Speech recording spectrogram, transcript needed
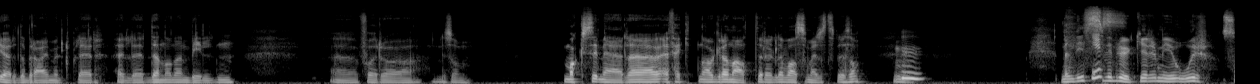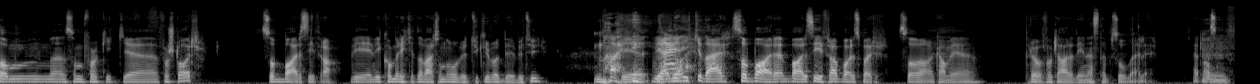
gjøre det bra i multiplayer, eller den og den bilden uh, for å liksom maksimere effekten av granater, eller hva som helst, liksom. Mm. Men hvis Yes. vi bruker mye ord som, som folk ikke forstår, så bare si fra. Vi, vi kommer ikke til å være sånn 'Å, vet du ikke hva det betyr?' Nei. Vi, vi, er, vi er ikke der, så bare, bare si fra, bare spør. Så kan vi prøve å forklare det i neste episode, eller et eller annet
